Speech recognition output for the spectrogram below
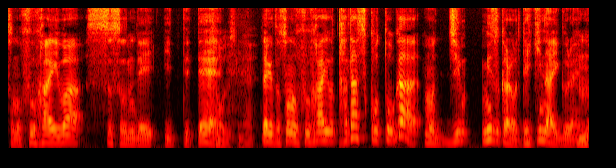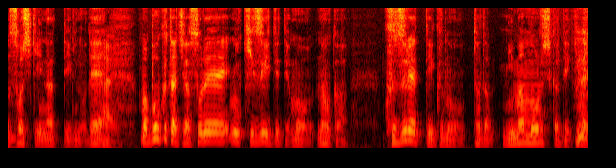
その腐敗は進んでいっててね。だけどその腐敗を正すことがもう自自らはできないぐらいの組織になっているので、はい。まあ、僕たちはそれに気づいててもなんか崩れていくのをただ見守るしかできない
